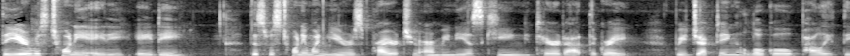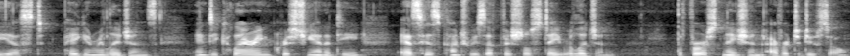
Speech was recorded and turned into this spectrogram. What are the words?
The year was 2080 AD. This was 21 years prior to Armenia's king Terodat the Great rejecting local polytheist pagan religions and declaring Christianity as his country's official state religion, the first nation ever to do so.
